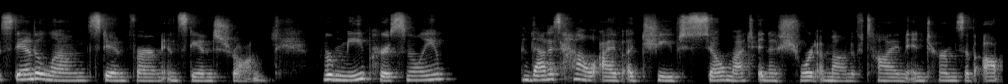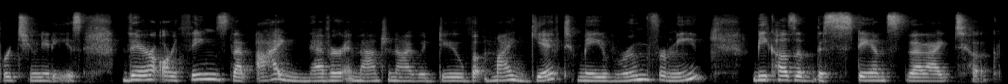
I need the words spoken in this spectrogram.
stand alone, stand firm, and stand strong. For me personally, that is how I've achieved so much in a short amount of time in terms of opportunities. There are things that I never imagined I would do, but my gift made room for me because of the stance that I took,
